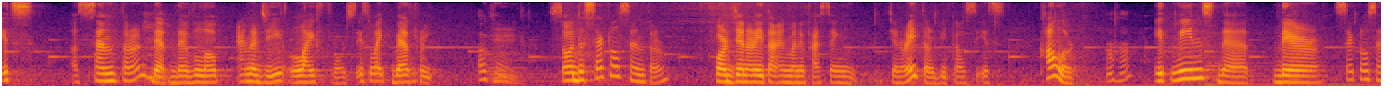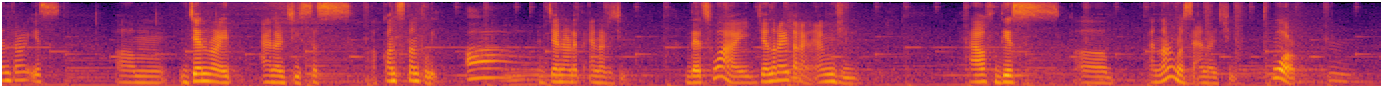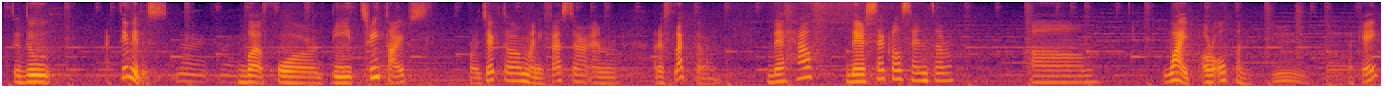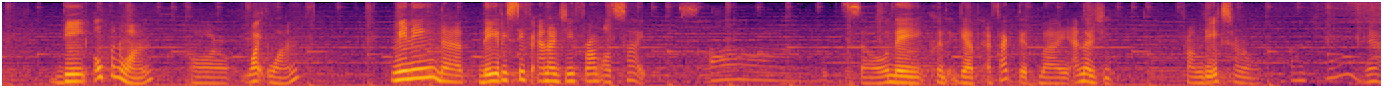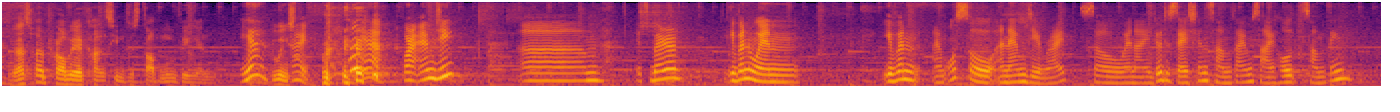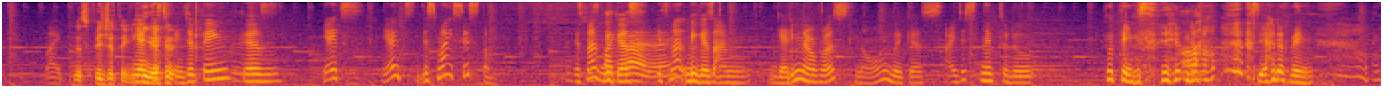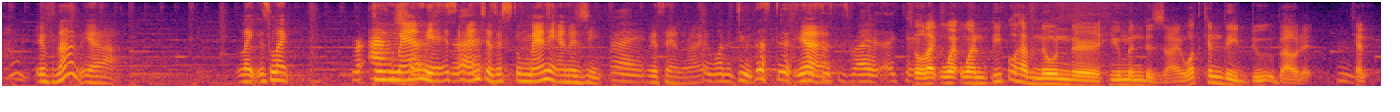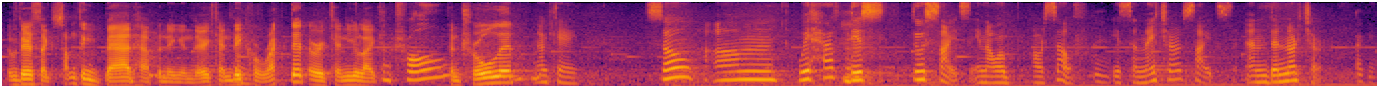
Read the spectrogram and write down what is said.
It's a center that develop energy, life force. It's like battery. Okay. So the sacral center for generator and manifesting generator, because it's colored, it means that their sacral center is um, generate energy sus- uh, constantly. Ah, generate energy. That's why generator and MG have this uh, enormous energy to work, to do activities. right, right. But for the three types, projector, manifestor, and reflector, they have their sacral center um, wide or open. Okay, the open one or white one, meaning that they receive energy from outside. Ah, So they could get affected by energy from the external. okay. Yeah. That's why probably I can't seem to stop moving and Yeah. doing right. stuff. yeah. For MG, um, it's better even when even I'm also an MG, right? So when I do the session, sometimes I hold something like Just fidgeting. yeah, just fidgeting because yeah, it's yeah, it's it's my system. It's, It's not just like because that, it's not because I'm getting nervous. No, because I just need to do two things. You Oh. know, That's the other thing. If not, yeah, like it's like You're too anxious. many. It's right. anxious. It's too many energy Right. within, I right? want to do this, this, Yeah. this, this is right. Okay. So like when, when people have known their human design, what can they do about it? Hmm. Can if there's like something bad happening in there, can they correct it or can you like Control. control it? Okay. So um, we have these two sides in our ourself. It's a nature side and the nurture. Okay.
